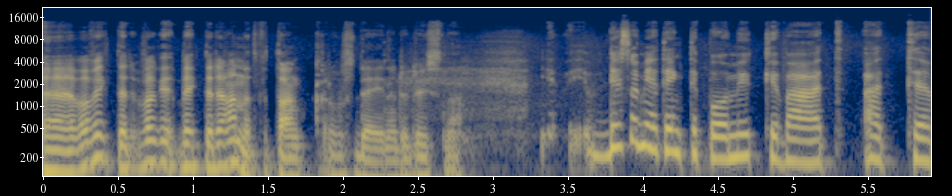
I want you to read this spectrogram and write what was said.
Eh, vad, väckte, vad väckte det annat för tankar hos dig när du lyssnade? Det som jag tänkte på mycket var att, att eh,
